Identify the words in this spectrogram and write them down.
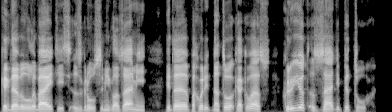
когда вы улыбаетесь с грустными глазами, это походит на то, как вас клюет сзади петух.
